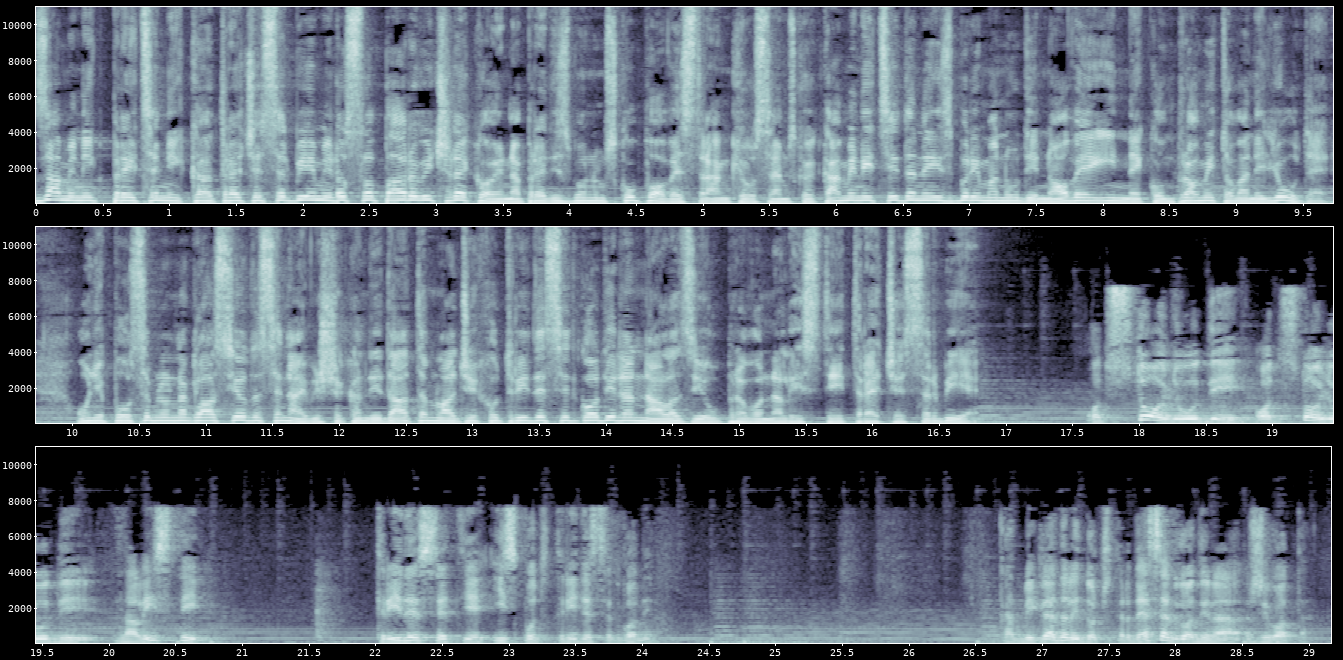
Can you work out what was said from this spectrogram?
Zamenik predsjednika Treće Srbije Miroslav Parović rekao je na predizbornom skupu ove stranke u Sremskoj kamenici da na izborima nudi nove i nekompromitovane ljude. On je posebno naglasio da se najviše kandidata mlađih od 30 godina nalazi upravo na listi Treće Srbije. Od 100 ljudi, od 100 ljudi na listi, 30 je ispod 30 godina. Kad bi gledali do 40 godina života,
